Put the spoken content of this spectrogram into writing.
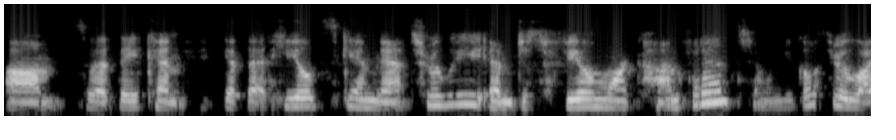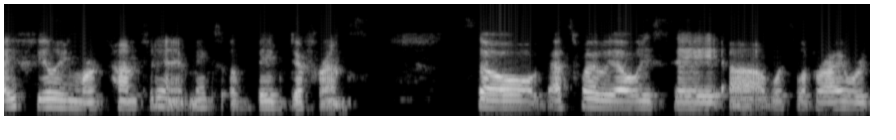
um, so that they can get that healed skin naturally and just feel more confident. And when you go through life feeling more confident, it makes a big difference. So that's why we always say uh, with L'BRI, we're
